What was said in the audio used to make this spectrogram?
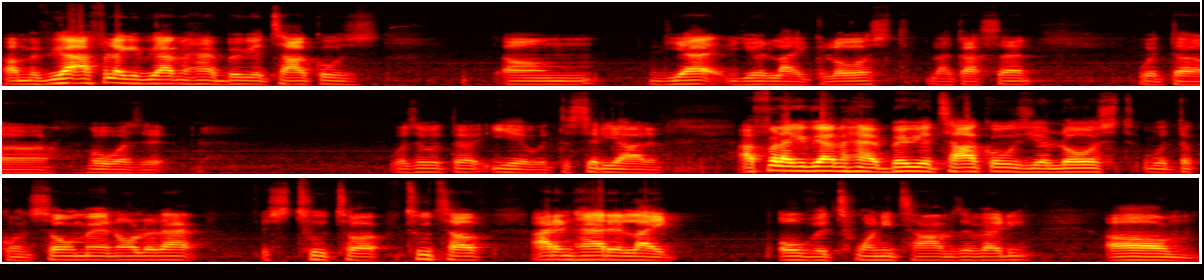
Um, if you, I feel like if you haven't had birria tacos, um, yeah, you're like lost. Like I said, with the what was it? Was it with the yeah with the City Island? I feel like if you haven't had birria tacos, you're lost with the consomme and all of that. It's too tough. Too tough. I didn't had it like over twenty times already. Um,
